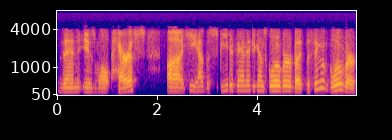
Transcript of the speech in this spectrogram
than is Walt Harris. Uh, he had the speed advantage against Glover, but the thing with Glover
